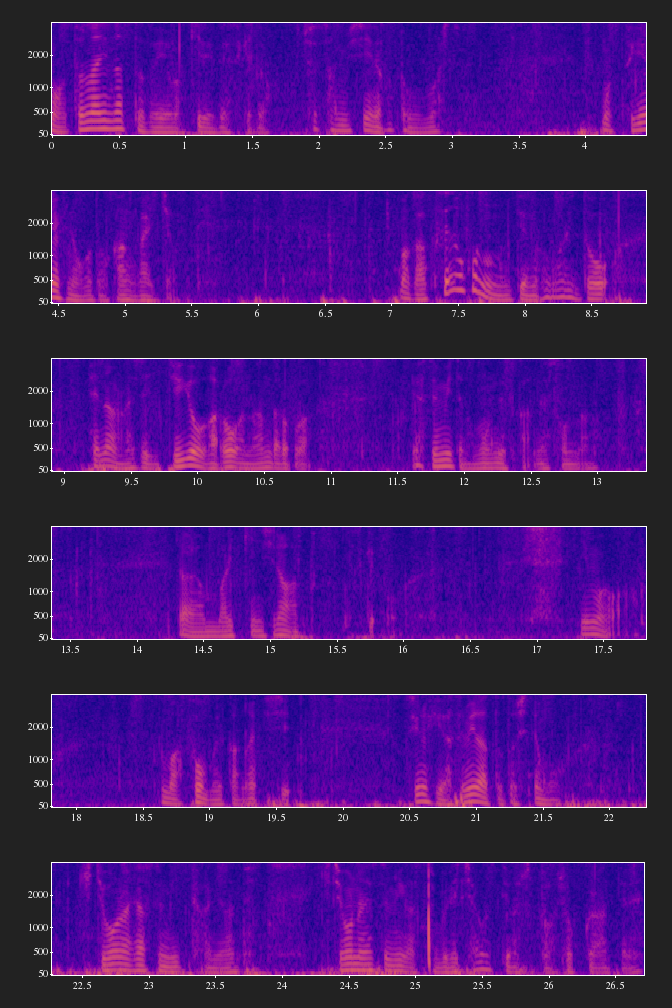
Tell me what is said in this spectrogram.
もう大人になったといえば綺麗ですけどちょっと寂しいなと思いましたもう次の日のことを考えちゃうってまあ学生の頃のっていうのは割と変な話授業があろうが何だろうが休みみたいなもんですからねそんなの。だからあんまり気にしなかったんですけど今は。まあそうもいかないし。次の日休みだったとしても貴重な休みって感じなんで貴重な休みが潰れちゃうっていうのはちょっとショックなんでね。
